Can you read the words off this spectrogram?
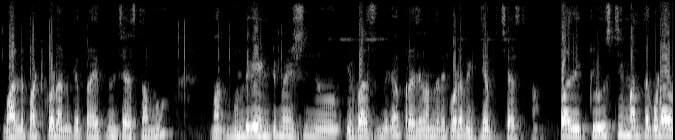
వాళ్ళని పట్టుకోవడానికి ప్రయత్నం చేస్తాము. మాకు ముందుగా ఇంటిమేషన్ ఇవ్వాల్సిందిగా ప్రజలందరికీ కూడా విజ్ఞప్తి చేస్తున్నాం. అది క్లూస్ టీం అంతా కూడా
